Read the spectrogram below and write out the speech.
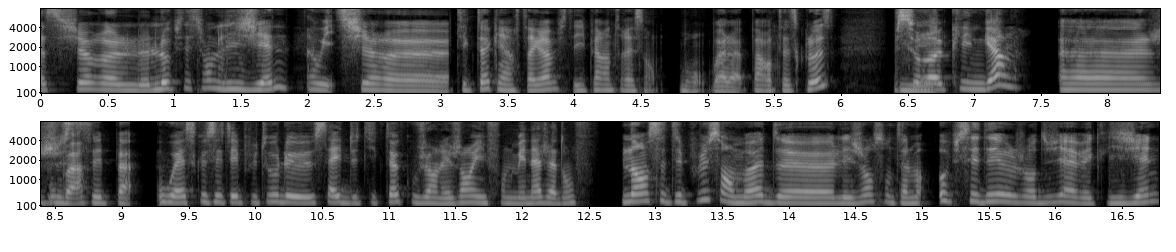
euh, sur euh, l'obsession de l'hygiène Ah oui. sur euh, TikTok et Instagram, c'était hyper intéressant. Bon, voilà, parenthèse close. Sur Mais- Clean Girl? Je sais pas. Ou est-ce que c'était plutôt le site de TikTok où genre les gens ils font le ménage à donf? Non, c'était plus en mode euh, les gens sont tellement obsédés aujourd'hui avec l'hygiène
